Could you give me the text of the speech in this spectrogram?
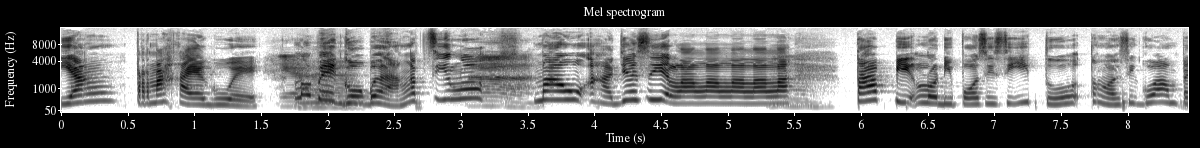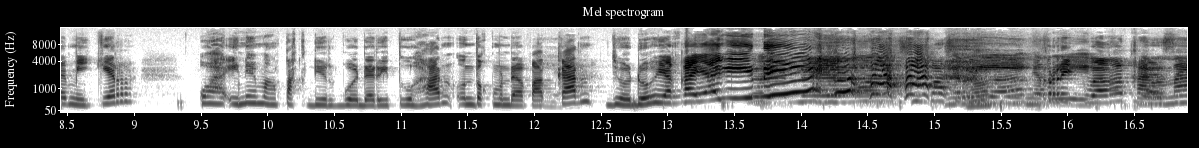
yang pernah kayak gue. Iya. Lo bego banget sih lo. Ah. Mau aja sih lalalalala. Tapi lo di posisi itu, tau gak sih gue sampai mikir, wah ini emang takdir gue dari Tuhan untuk mendapatkan jodoh yang kayak gini. Freak banget Karena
